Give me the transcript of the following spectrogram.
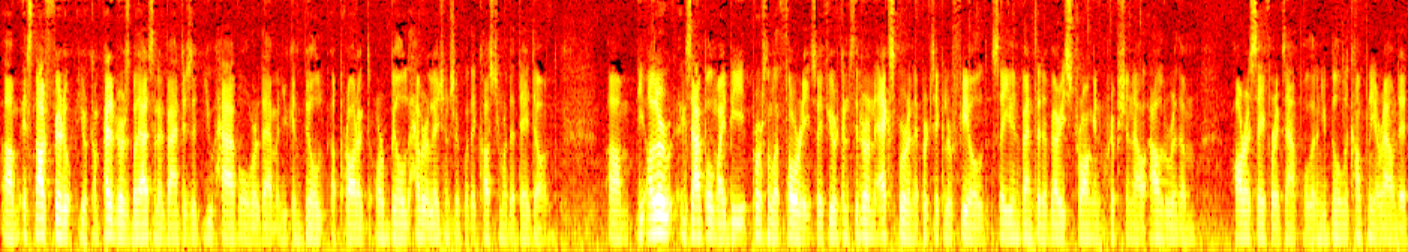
um, it's not fair to your competitors, but that's an advantage that you have over them, and you can build a product or build have a relationship with a customer that they don't. Um, the other example might be personal authority. So if you're considered an expert in a particular field, say you invented a very strong encryption al- algorithm, RSA for example, and you build a company around it,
